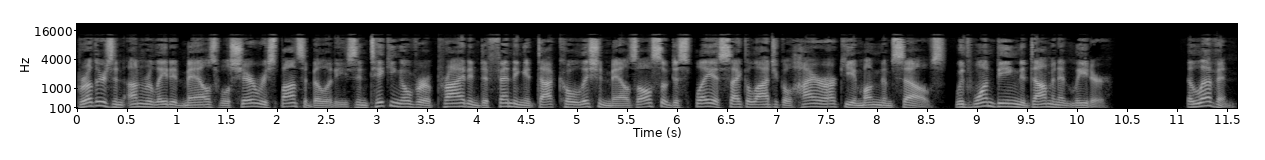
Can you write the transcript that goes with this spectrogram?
Brothers and unrelated males will share responsibilities in taking over a pride and defending it. Coalition males also display a psychological hierarchy among themselves, with one being the dominant leader. 11.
